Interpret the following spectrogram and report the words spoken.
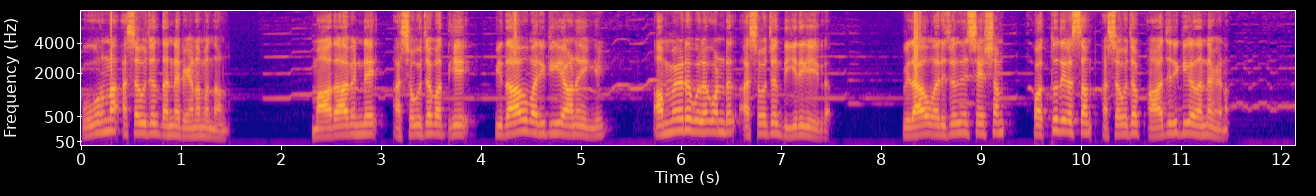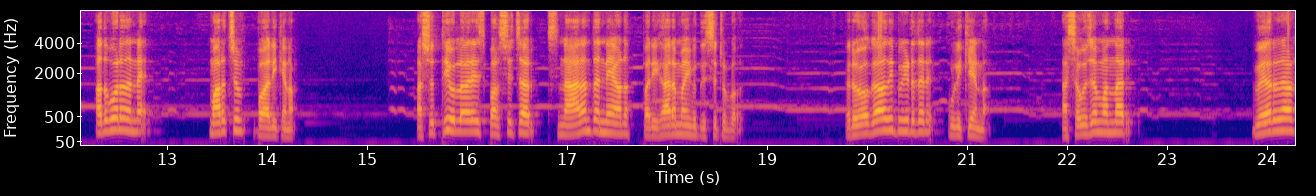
പൂർണ അശൗചം തന്നെ വേണമെന്നാണ്. മാതാവിന്റെ അശൗചമധ്യേ പിതാവ് മരിക്കുകയാണ് എങ്കിൽ അമ്മയുടെ കുല കൊണ്ട് അശൗചം തീരുകയില്ല. പിതാവ് മരിച്ചതിന് ശേഷം പത്തു ദിവസം അശൗചം ആചരിക്കുക തന്നെ വേണം. അതുപോലെ തന്നെ മറിച്ചും പാലിക്കണം. അശുദ്ധിയുള്ളവരെ സ്പർശിച്ചാൽ സ്നാനം തന്നെയാണ് പരിഹാരമായി വിധിച്ചിട്ടുള്ളത്. രോഗാതിപീഡിതന് കുളിക്കേണ്ട. അശൗചം വന്നാൽ വേറൊരാൾ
